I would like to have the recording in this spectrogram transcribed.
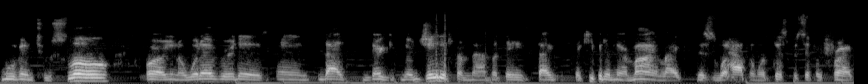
moving too slow or you know whatever it is, and that they're they're jaded from that, but they they, they keep it in their mind like this is what happened with this specific friend.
